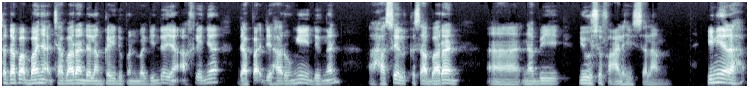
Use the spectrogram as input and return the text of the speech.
terdapat banyak cabaran dalam kehidupan baginda yang akhirnya dapat diharungi dengan hasil kesabaran uh, Nabi Yusuf alaihissalam. Inilah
